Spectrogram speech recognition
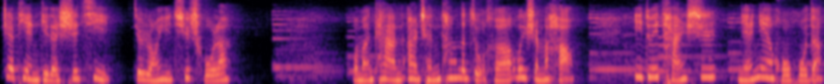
这片地的湿气。就容易驱除了。我们看二陈汤的组合为什么好？一堆痰湿黏黏糊糊的，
